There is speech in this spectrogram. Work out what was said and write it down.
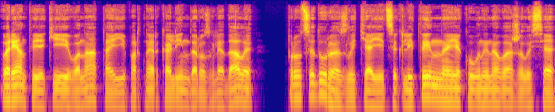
варіанти, які вона та її партнерка Лінда розглядали, процедура злиття яйцеклітин, на яку вони наважилися,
